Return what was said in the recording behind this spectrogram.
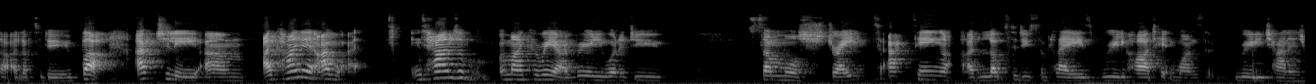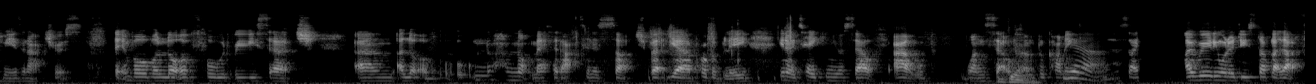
that I'd love to do. But actually, um, I kind of I in terms of my career, I really want to do some more straight acting. I'd love to do some plays, really hard hitting ones that really challenge me as an actress, that involve a lot of forward research. Um, a lot of not method acting as such, but yeah, probably you know taking yourself out of oneself yeah. and becoming yeah. Like I really want to do stuff like that.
